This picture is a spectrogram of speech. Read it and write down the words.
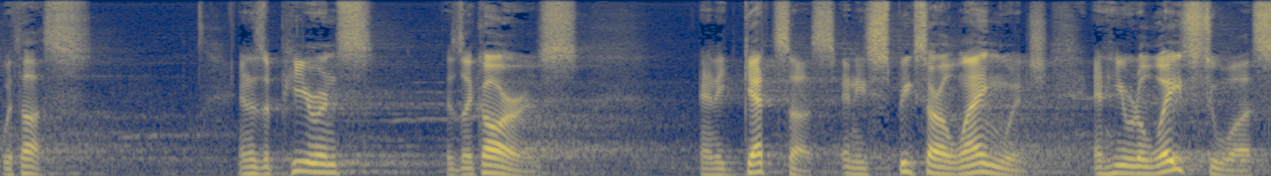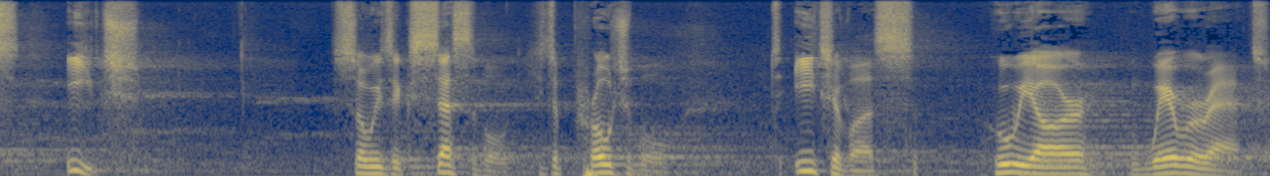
with us. And his appearance is like ours. And he gets us, and he speaks our language, and he relates to us each. So he's accessible, he's approachable to each of us, who we are, where we're at.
